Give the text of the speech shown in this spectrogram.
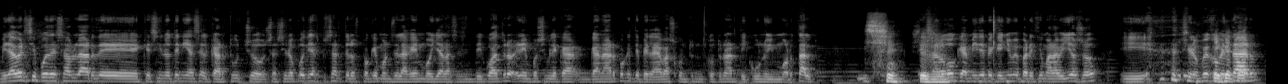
Mira a ver si puedes hablar de que si no tenías el cartucho, o sea, si no podías pasarte los Pokémon de la Game Boy a la 64, era imposible ganar porque te peleabas contra un, contra un Articuno inmortal. Sí, sí, es sí. algo que a mí de pequeño me pareció maravilloso y si lo puedes Y que te- comentar.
